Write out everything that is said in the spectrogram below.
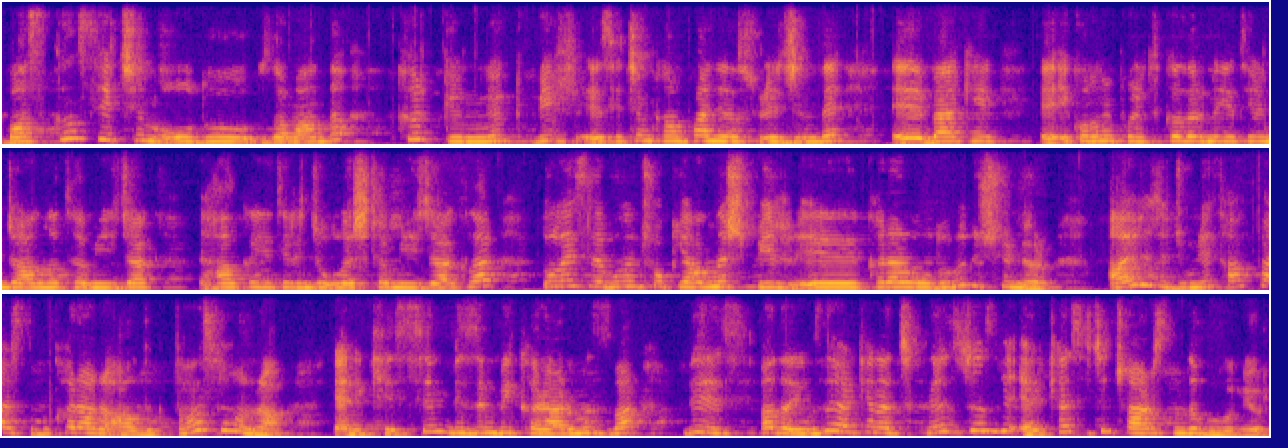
baskın seçim olduğu zaman da 40 günlük bir e, seçim kampanya sürecinde e, belki e, ekonomi politikalarını yeterince anlatamayacak, halka yeterince ulaşamayacaklar. Dolayısıyla bunun çok yanlış bir karar olduğunu düşünmüyorum. Ayrıca Cumhuriyet Halk Partisi bu kararı aldıktan sonra yani kesin bizim bir kararımız var. Biz adayımızı erken açıklayacağız ve erken seçim çağrısında bulunuyor.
